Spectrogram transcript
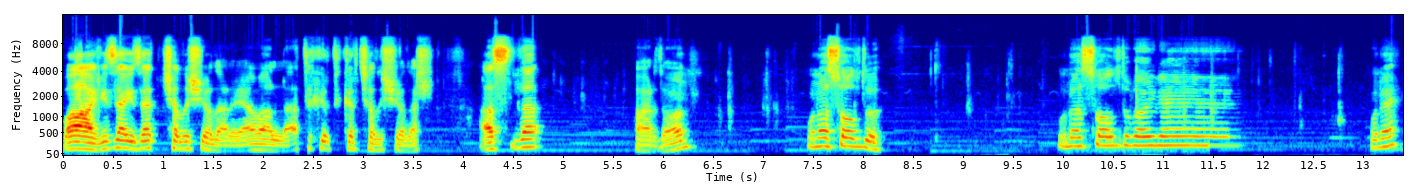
Vay güzel güzel çalışıyorlar ya vallahi tıkır tıkır çalışıyorlar. Aslında pardon. Bu nasıl oldu? Bu nasıl oldu böyle? Bu ne?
